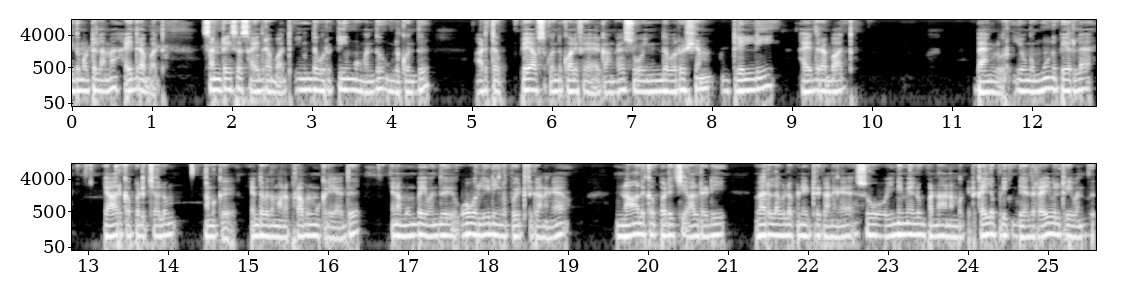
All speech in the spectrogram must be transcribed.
இது மட்டும் இல்லாமல் ஹைதராபாத் சன்ரைசர்ஸ் ஹைதராபாத் இந்த ஒரு டீமும் வந்து உங்களுக்கு வந்து அடுத்த பிளே ஆஃப்ஸுக்கு வந்து குவாலிஃபை ஆகிருக்காங்க ஸோ இந்த வருஷம் டெல்லி ஹைதராபாத் பெங்களூர் இவங்க மூணு பேரில் யார் படித்தாலும் நமக்கு எந்த விதமான ப்ராப்ளமும் கிடையாது. ஏன்னா மும்பை வந்து ஓவர் லீடிங்கில் போயிட்டுருக்கானுங்க. நாலு கப் அடித்து ஆல்ரெடி வேறு லெவலில் பண்ணிகிட்ருக்கானுங்க ஸோ இனிமேலும் பண்ணால் நம்மக்கிட்ட கையில் பிடிக்க முடியாது. ரைவல்ரி வந்து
